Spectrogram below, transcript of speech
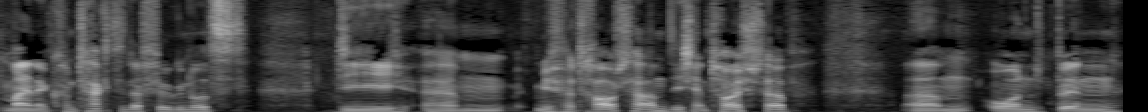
meine Kontakte dafür genutzt, die ähm, mir vertraut haben, die ich enttäuscht habe ähm, und bin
